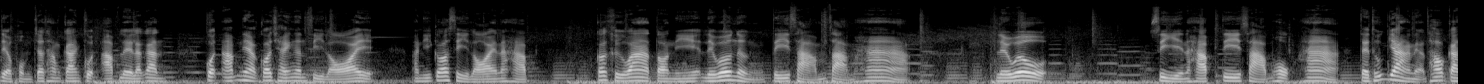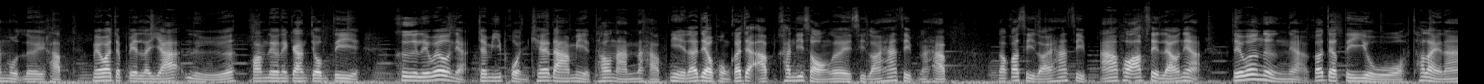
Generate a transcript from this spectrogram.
เดี๋ยวผมจะทำการกดอัพเลยแล้วกัน กดอัพเนี่ยก็ใช้เงิน 400 อันนี้ก็ 400 นะครับ ก็คือว่าตอนนี้เลเวล1ตี3 35เลเวล4นะครับตี365 แต่ทุกอย่างเนี่ยเท่ากันหมดเลยครับ ไม่ว่าจะเป็นระยะหรือความเร็วในการโจมตี คือเลเวลเนี่ยจะมีผลแค่ดาเมจเท่านั้นนะครับ นี่แล้วเดี๋ยวผมก็จะอัพขั้นที่ 2 เลย 450 นะครับ แล้วก็ 450อะพออัพเสร็จแล้วเนี่ยเลเวล1เนี่ยก็จะตีอยู่เท่าไหร่นะ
